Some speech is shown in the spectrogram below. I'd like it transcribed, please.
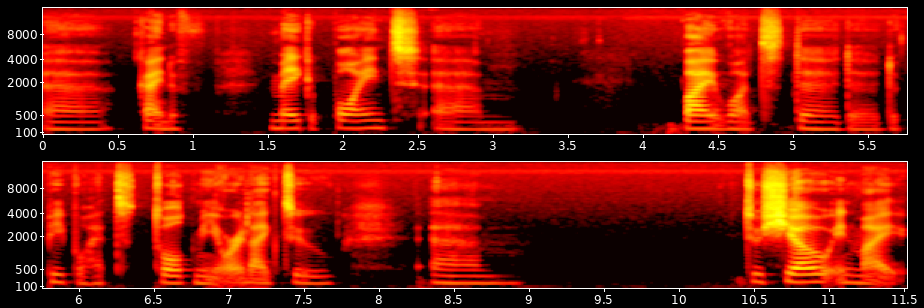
uh, kind of make a point um, by what the, the, the people had told me or like to um, to show in my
